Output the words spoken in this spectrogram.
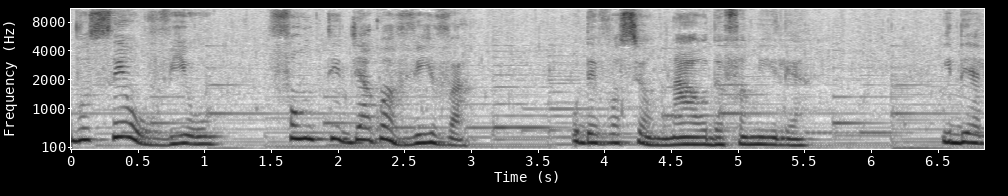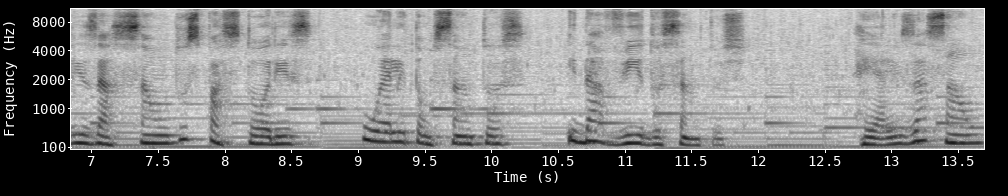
Você ouviu Fonte de Água Viva, o devocional da família. Idealização dos pastores Wellington Santos e Davi dos Santos. Realização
